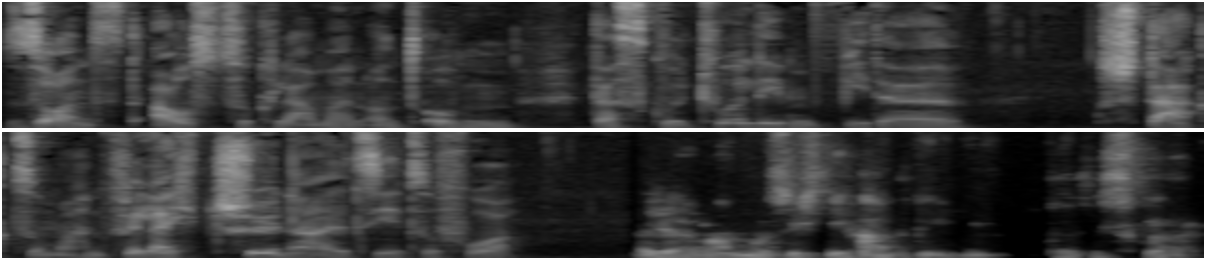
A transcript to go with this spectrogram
sonst auszuklammern und um das Kulturleben wieder stark zu machen, vielleicht schöner als je zuvor. Ja, man muss sich die Hand geben, das ist klar.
